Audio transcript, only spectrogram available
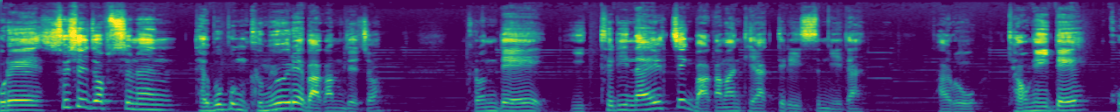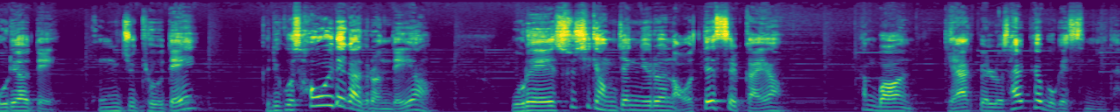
올해 수시 접수는 대부분 금요일에 마감되죠. 그런데 이틀이나 일찍 마감한 대학들이 있습니다. 바로 경희대, 고려대, 공주교대, 그리고 서울대가 그런데요. 올해 수시 경쟁률은 어땠을까요? 한번 대학별로 살펴보겠습니다.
